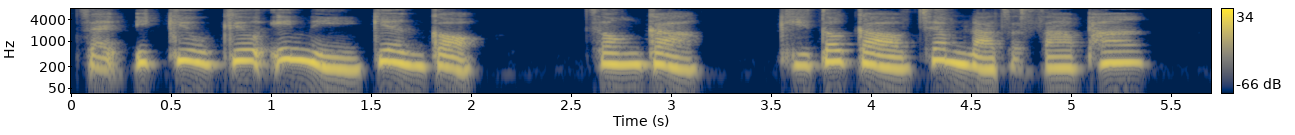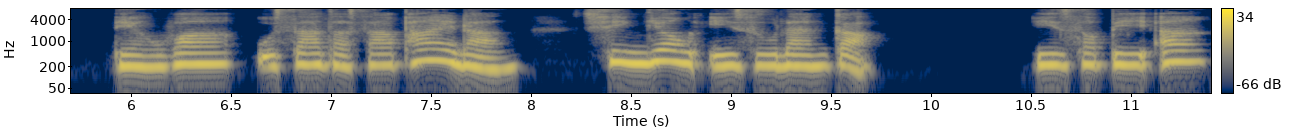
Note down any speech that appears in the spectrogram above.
在一九九一年建国，宗教基督教占六十三派，另外有三十三派的人信仰伊斯兰教。伊索比亚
